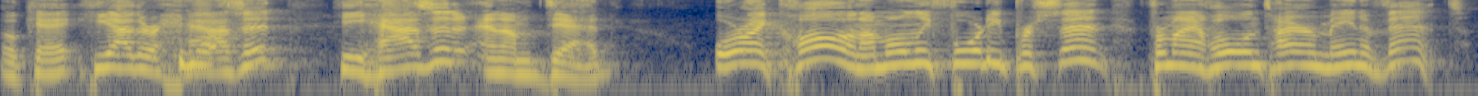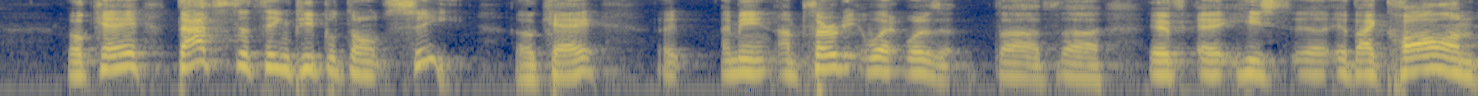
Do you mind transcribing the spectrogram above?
okay, he either has it, he has it, and I'm dead, or I call and I'm only 40% for my whole entire main event. Okay. That's the thing people don't see. Okay. I- I mean, I'm 30. What, what is it? Uh, the, if uh, he's uh, if I call him,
